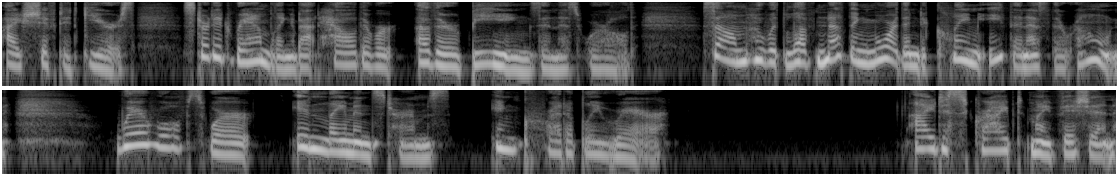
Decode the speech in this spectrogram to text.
I shifted gears, started rambling about how there were other beings in this world, some who would love nothing more than to claim Ethan as their own. Werewolves were in layman's terms, incredibly rare. I described my vision,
